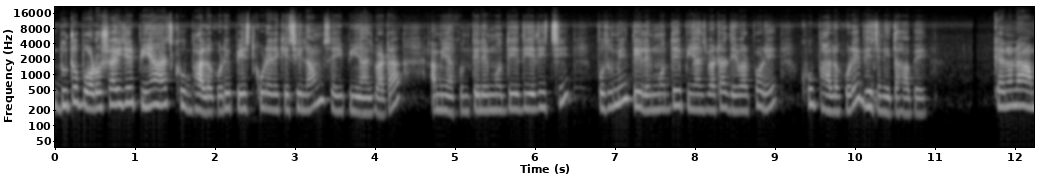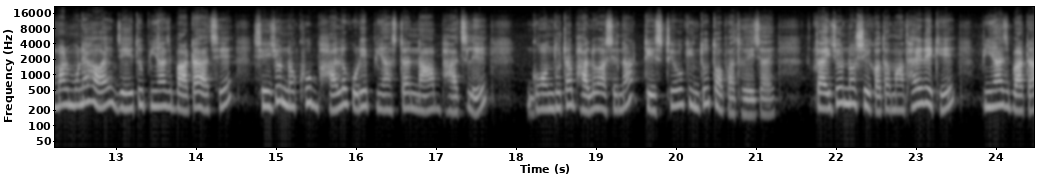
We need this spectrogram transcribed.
দুটো বড় সাইজের পেঁয়াজ খুব ভালো করে পেস্ট করে রেখেছিলাম সেই পেঁয়াজ বাটা। আমি এখন তেলের মধ্যে দিয়ে দিচ্ছি। প্রথমেই তেলের মধ্যে পেঁয়াজ বাটা দেওয়ার পরে খুব ভালো করে ভেজে নিতে হবে। কেননা আমার মনে হয় যেহেতু পেঁয়াজ বাটা আছে, সেই জন্য খুব ভালো করে পেঁয়াজটা না ভাজলে গন্ধটা ভালো আসে না, টেস্টেও কিন্তু তফাৎ হয়ে যায়। তাই জন্য সে কথা মাথায় রেখে পেঁয়াজ বাটা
